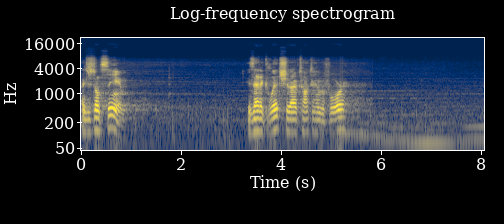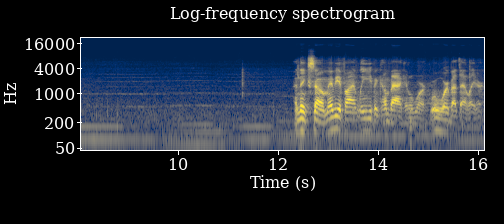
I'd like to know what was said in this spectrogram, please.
I just don't see him. Is that a glitch? Should I have talked to him before? I think so. Maybe if I leave and come back, it'll work. We'll worry about that later.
